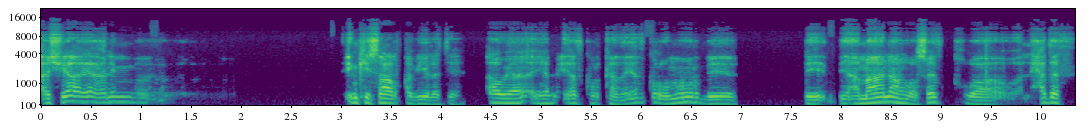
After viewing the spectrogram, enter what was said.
أشياء يعني انكسار قبيلته أو يذكر كذا يذكر أمور بأمانة وصدق والحدث.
